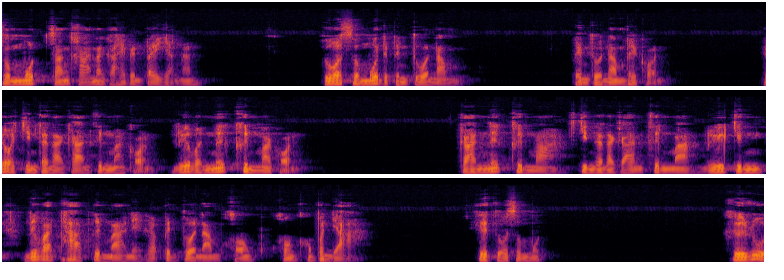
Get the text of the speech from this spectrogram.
สมมุติสังขารร่างกายให้เป็นไปอย่างนั้น ตัวสมมุติเป็นตัวนำเป็นตัวนำไปก่อนเรียกว่าจินตนาการขึ้นมาก่อน หรือว่านึกขึ้นมาก่อน การนึกขึ้นมา จินตนาการขึ้นมา หรือกินหรือวาดภาพขึ้นมาเนี่ยก็เป็นตัวนำของของของปัญญา คือตัวสมมุติ คือรู้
